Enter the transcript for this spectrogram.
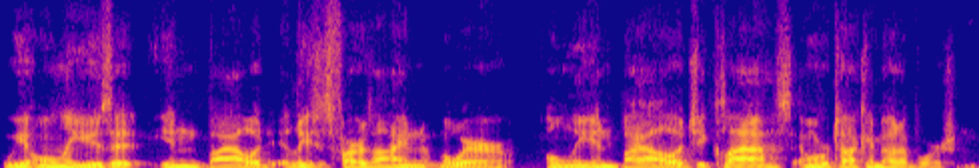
we only use it in biology at least as far as i'm aware only in biology class and we're talking about abortion.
